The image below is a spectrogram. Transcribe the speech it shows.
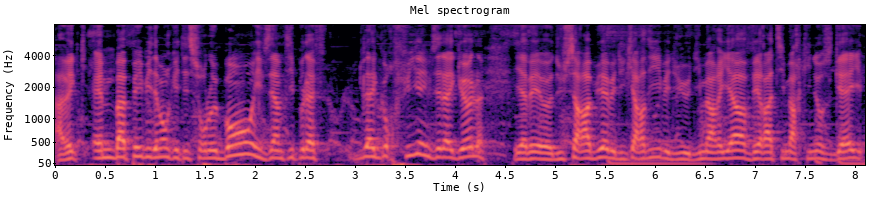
avec Mbappé évidemment qui était sur le banc. Il faisait un petit peu la la gourfille, il faisait la gueule. Il y avait euh, du Sarabia, il y avait du Cardi, il y avait du Di Maria, Verratti, Marquinhos, Gay.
